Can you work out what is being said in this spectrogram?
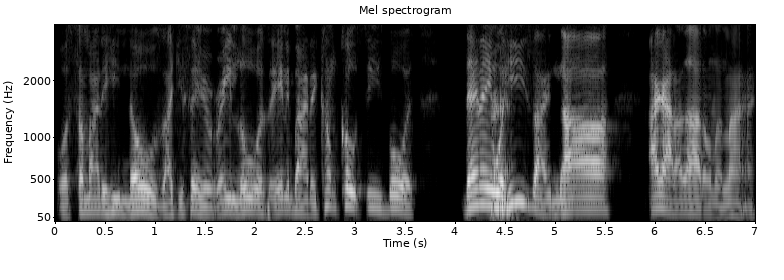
or somebody he knows, like you say, Ray Lewis or anybody, come coach these boys. That ain't right. what he's like. Nah, I got a lot on the line.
